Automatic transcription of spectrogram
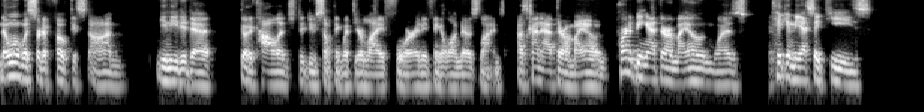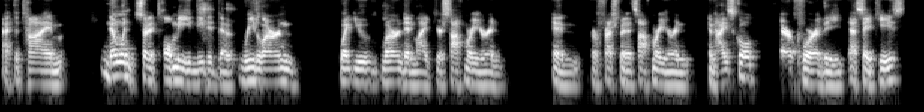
No one was sort of focused on you needed to go to college to do something with your life or anything along those lines. I was kind of out there on my own. Part of being out there on my own was taking the SATs at the time. No one sort of told me you needed to relearn what you learned in like your sophomore year in, in or freshman and sophomore year in, in high school for the SATs,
